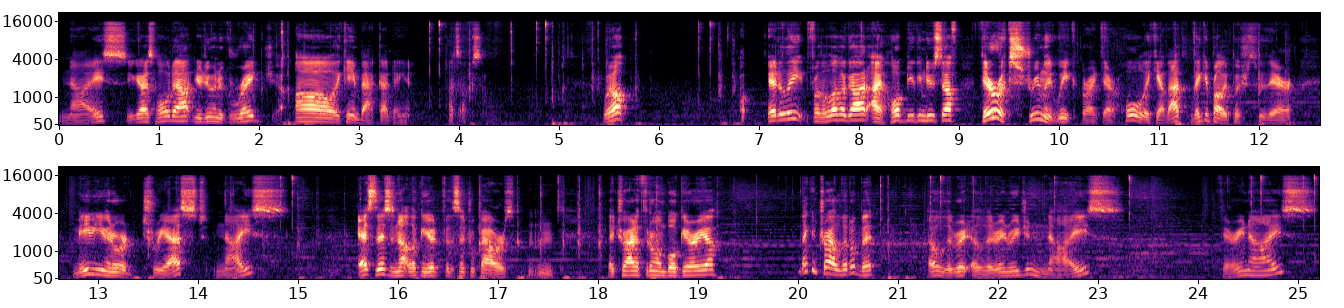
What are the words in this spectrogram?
Nice. You guys hold out. You're doing a great job. Oh, they came back. God dang it. That sucks. Well, Italy, for the love of God, I hope you can do stuff. They're extremely weak right there. Holy cow, that they could probably push through there. Maybe even over Trieste. Nice. Yes, this is not looking good for the Central Powers. Mm -mm. They try to throw in Bulgaria. They can try a little bit. Oh, liberate Illyrian region. Nice. Very nice.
